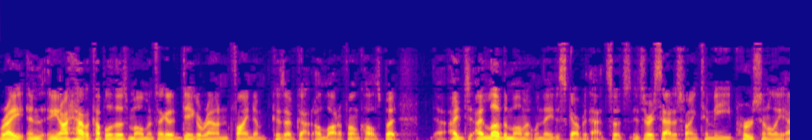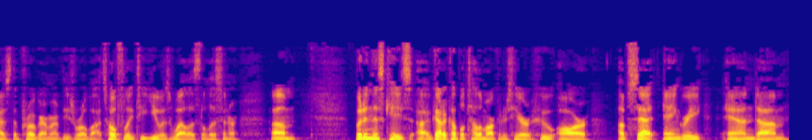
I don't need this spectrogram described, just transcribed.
right? And, you know, I have a couple of those moments. I got to dig around and find them because I've got a lot of phone calls, but I, I love the moment when they discover that. So it's, it's very satisfying to me personally as the programmer of these robots, hopefully to you as well as the listener. Um, but in this case, I've got a couple telemarketers here who are upset, angry, and um,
